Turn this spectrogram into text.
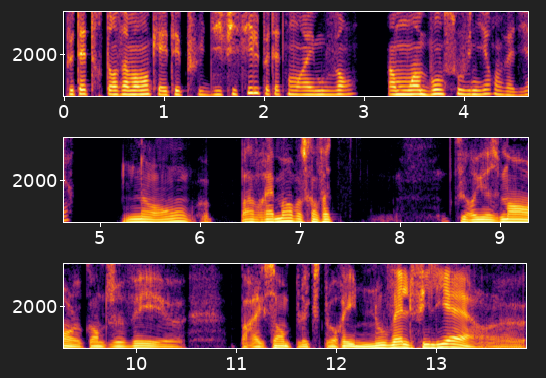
Peut-être dans un moment qui a été plus difficile, peut-être moins émouvant, un moins bon souvenir, on va dire? Non, pas vraiment, parce qu'en fait, curieusement, quand je vais, euh, par exemple, explorer une nouvelle filière, euh,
